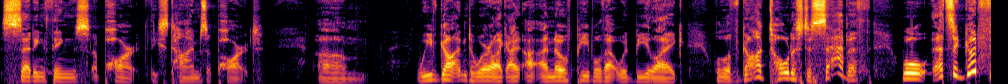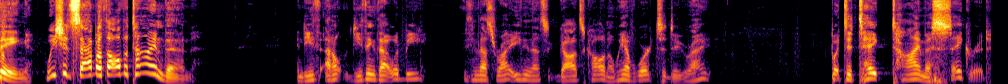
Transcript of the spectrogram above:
setting things apart, these times apart. Um, we've gotten to where, like, I, I know people that would be like, well, if God told us to Sabbath, well, that's a good thing. We should Sabbath all the time then. And do you, th- I don't, do you think that would be, you think that's right? You think that's God's call? No, we have work to do, right? But to take time as sacred,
